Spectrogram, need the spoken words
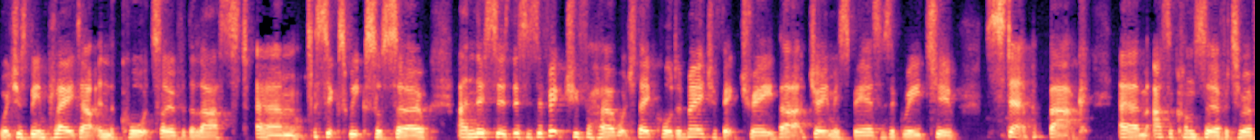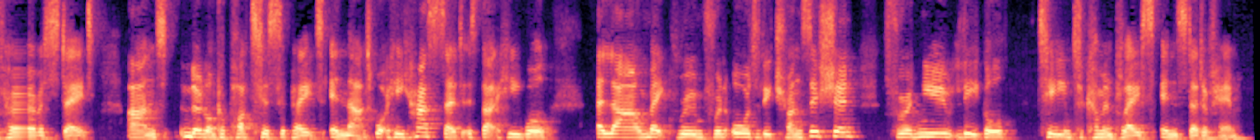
which has been played out in the courts over the last um, six weeks or so. And this is this is a victory for her, which they called a major victory that Jamie Spears has agreed to step back um, as a conservator of her estate and no longer participate in that. What he has said is that he will allow make room for an orderly transition for a new legal team to come in place instead of him.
